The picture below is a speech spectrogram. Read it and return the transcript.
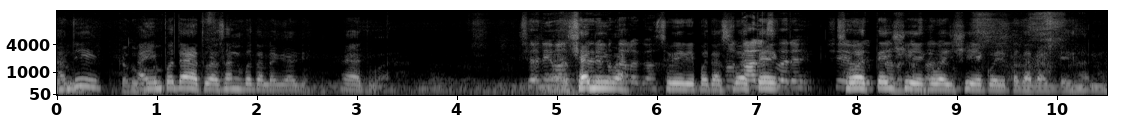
ਹਾਂਜੀ ਆਈਂ ਪਤਾ ਐਤਵਾਰ ਸਾਨੂੰ ਪਤਾ ਲੱਗਿਆ ਜੀ ਐਤਵਾਰ। ਸ਼ਨੀਵਾਰ ਸ਼ਨੀਵਾਰ ਸਵੇਰੇ ਪਤਾ ਸਵੇਰੇ। ਸਵੇਰੇ 6 ਵਜੇ 6 ਵਜੇ ਪਤਾ ਲੱਗ ਗਿਆ ਸਾਨੂੰ।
